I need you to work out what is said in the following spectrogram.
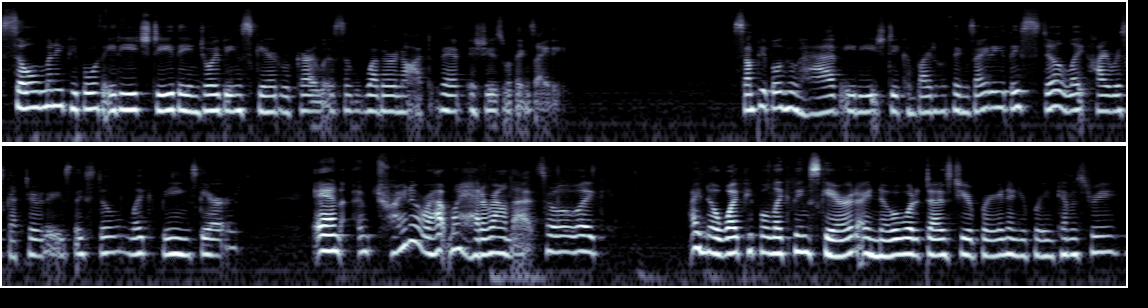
so many people with ADHD, they enjoy being scared regardless of whether or not they have issues with anxiety. Some people who have ADHD combined with anxiety, they still like high risk activities. They still like being scared. And I'm trying to wrap my head around that. So, like, I know why people like being scared. I know what it does to your brain and your brain chemistry.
